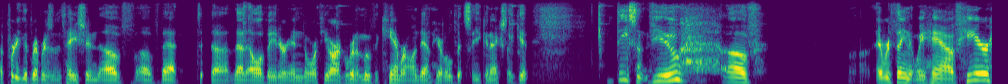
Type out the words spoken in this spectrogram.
a pretty good representation of of that uh, that elevator in North Yard. We're going to move the camera on down here a little bit so you can actually get decent view of uh, everything that we have here.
